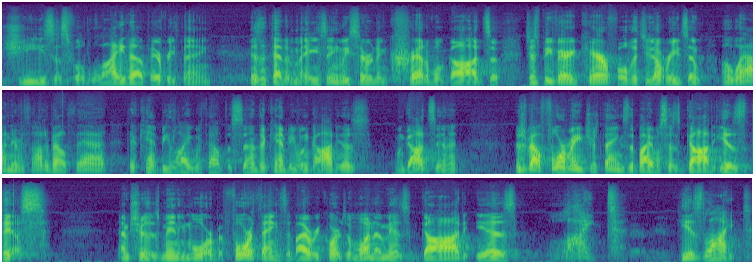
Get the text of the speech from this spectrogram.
Jesus will light up everything. Isn't that amazing? We serve an incredible God. So just be very careful that you don't read some, oh, wow, I never thought about that. There can't be light without the sun. There can't be when God is, when God's in it. There's about four major things the Bible says God is this. I'm sure there's many more, but four things the Bible records, and one of them is God is light. He is light.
